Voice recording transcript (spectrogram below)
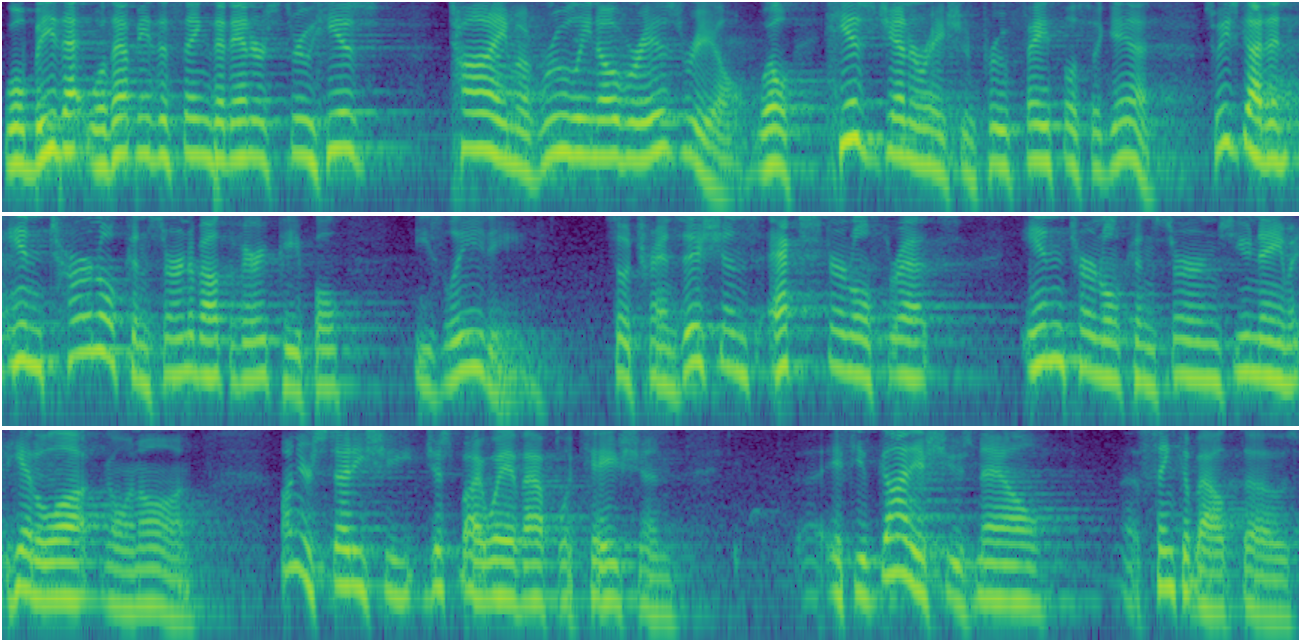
Will, be that, will that be the thing that enters through his time of ruling over Israel. Will his generation prove faithless again? So he's got an internal concern about the very people he's leading. So transitions, external threats, internal concerns, you name it, he had a lot going on. On your study sheet, just by way of application, if you've got issues now, uh, think about those.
